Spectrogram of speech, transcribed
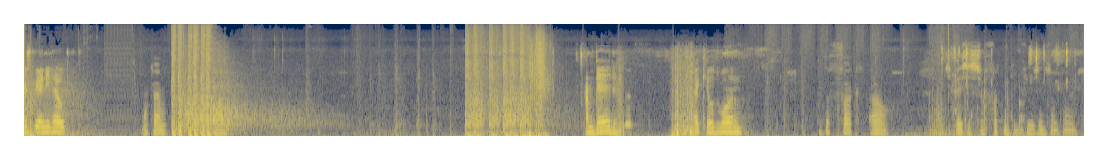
Crispy, I need help. Okay. I'm dead. I killed one. What the fuck? Oh. Space is so fucking confusing sometimes.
